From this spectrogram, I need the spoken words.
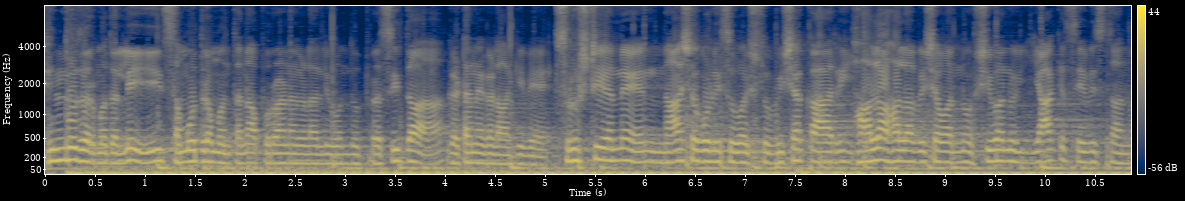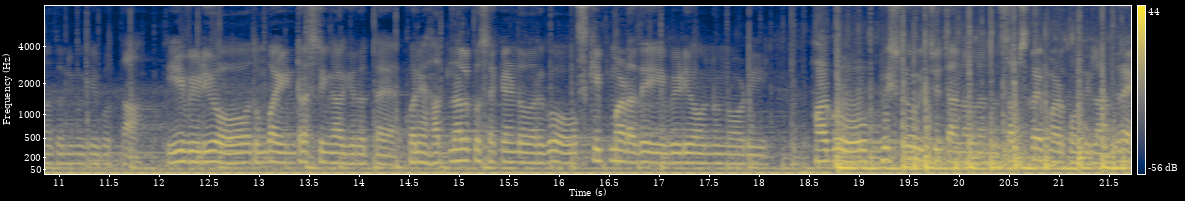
ಹಿಂದೂ ಧರ್ಮದಲ್ಲಿ ಸಮುದ್ರ ಮಂಥನ ಪುರಾಣಗಳಲ್ಲಿ ಒಂದು ಪ್ರಸಿದ್ಧ ಘಟನೆಗಳಾಗಿವೆ. ಸೃಷ್ಟಿಯನ್ನೇ ನಾಶಗೊಳಿಸುವಷ್ಟು ವಿಷಕಾರಿ, ಹಲಹಲ ವಿಷವನ್ನು ಶಿವನು ಯಾಕೆ ಸೇವಿಸ್ತಾ ಅನ್ನೋದು ನಿಮಗೆ ಗೊತ್ತಾ? ಈ ವಿಡಿಯೋ ತುಂಬಾ ಇಂಟ್ರೆಸ್ಟಿಂಗ್ ಆಗಿರುತ್ತೆ. ಕೊನೆ ಹದಿನಾಲ್ಕು ಸೆಕೆಂಡ್ ವರೆಗೂ ಸ್ಕಿಪ್ ಮಾಡದೆ ಈ ವಿಡಿಯೋವನ್ನು ನೋಡಿ. ಹಾಗೂ ವಿಷ್ಣು ವಿಚ್ಚು ಚಾನಲ್ ಅನ್ನು ಸಬ್ಸ್ಕ್ರೈಬ್ ಮಾಡ್ಕೊಂಡಿಲ್ಲ ಅಂದ್ರೆ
